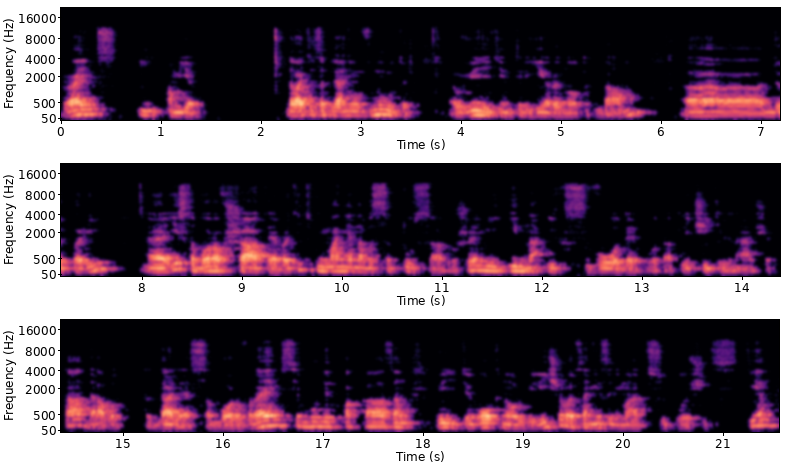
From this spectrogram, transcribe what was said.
Реймс и Амьен. Давайте заглянем внутрь. Вы видите интерьеры Нотр-Дам, э, де Пари э, и соборов Шаты. Обратите внимание на высоту сооружений и на их своды. Вот отличительная черта. Да, вот далее собор в Реймсе будет показан. Видите, окна увеличиваются, они занимают всю площадь стен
